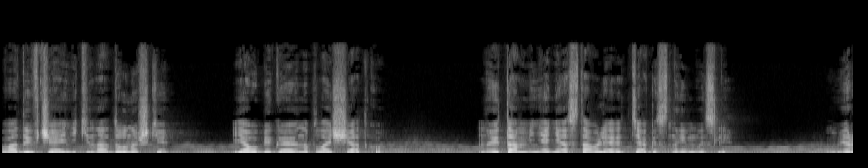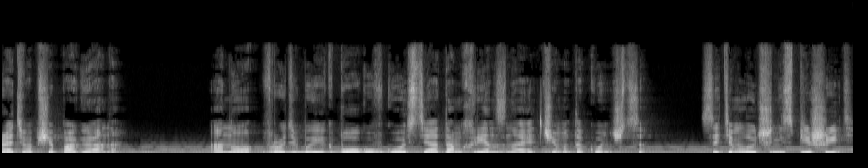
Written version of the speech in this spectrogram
воды в чайнике на донышке. Я убегаю на площадку. Но и там меня не оставляют тягостные мысли. Умирать вообще погано. Оно вроде бы и к Богу в гости, а там хрен знает, чем это кончится. С этим лучше не спешить.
